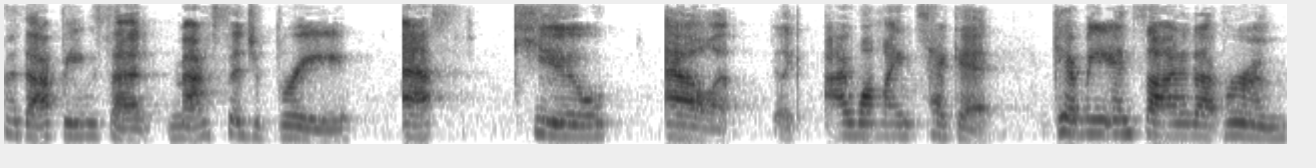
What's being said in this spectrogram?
with that being said, message Brie S Q L. Like, I want my ticket. Get me inside of that room.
